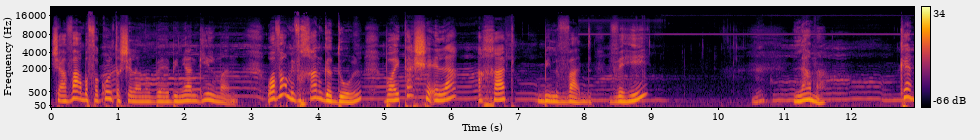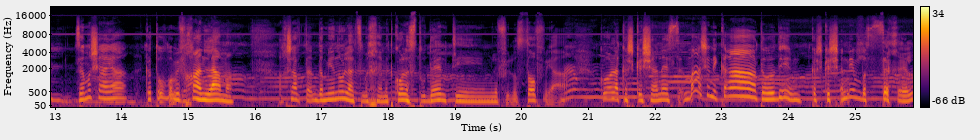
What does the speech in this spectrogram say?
שעבר בפקולטה שלנו בבניין גילמן. הוא עבר מבחן גדול, בו הייתה שאלה אחת בלבד, והיא למה? כן, זה מה שהיה כתוב במבחן, למה? עכשיו, תדמיינו לעצמכם את כל הסטודנטים לפילוסופיה, כל הקשקשני, מה שנקרא, אתם יודעים, קשקשנים בשכל.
